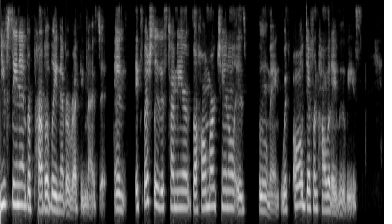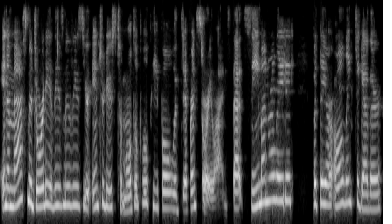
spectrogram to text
You've seen it, but probably never recognized it. And especially this time of year, the Hallmark Channel is booming with all different holiday movies. In a mass majority of these movies, you're introduced to multiple people with different storylines that seem unrelated, but they are all linked together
